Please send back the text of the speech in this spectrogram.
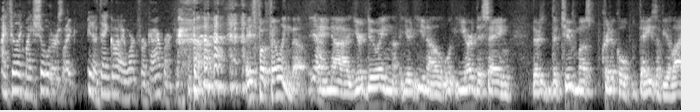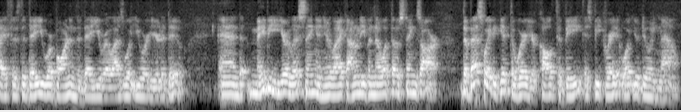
I feel like my shoulders, like you know, thank God I work for a chiropractor. It's fulfilling though, Yeah. and uh, you're doing. You you know you heard the saying. There's the two most critical days of your life is the day you were born and the day you realize what you were here to do. And maybe you're listening and you're like, I don't even know what those things are. The best way to get to where you're called to be is be great at what you're doing now.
